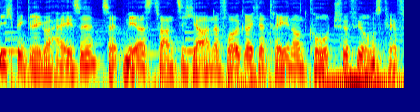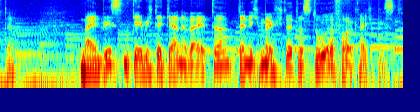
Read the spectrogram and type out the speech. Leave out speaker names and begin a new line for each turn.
Ich bin Gregor Heise, seit mehr als 20 Jahren erfolgreicher Trainer und Coach für Führungskräfte. Mein Wissen gebe ich dir gerne weiter, denn ich möchte, dass du erfolgreich bist.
